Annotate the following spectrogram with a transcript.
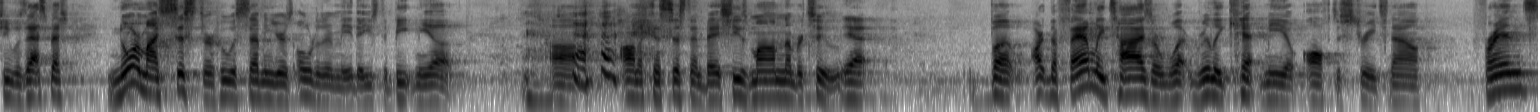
she was that special. Nor my sister, who was seven years older than me, they used to beat me up uh, on a consistent basis. She's mom number two. Yeah. But our, the family ties are what really kept me off the streets. Now, friends,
